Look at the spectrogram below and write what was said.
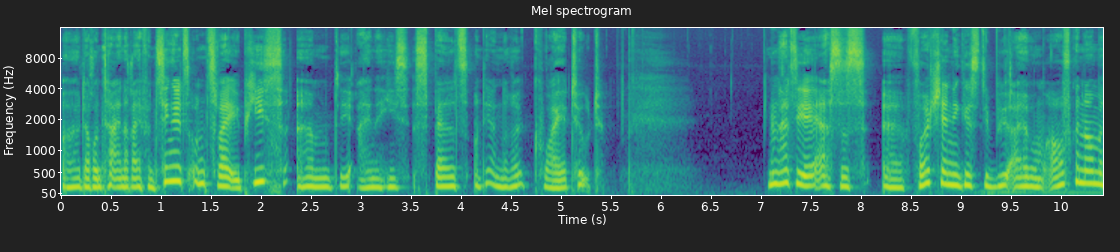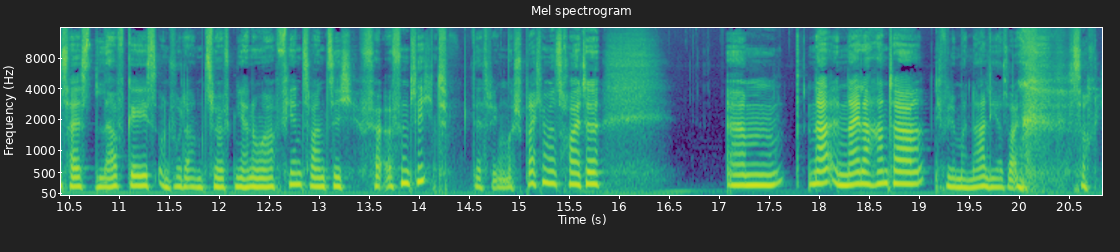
Äh, darunter eine Reihe von Singles und zwei EPs. Ähm, die eine hieß Spells und die andere Quietude. Nun hat sie ihr erstes äh, vollständiges Debütalbum aufgenommen. Es heißt Love Gaze und wurde am 12. Januar 2024 veröffentlicht. Deswegen besprechen wir es heute. Ähm, Na, Nyla Hunter, ich will immer Nalia sagen, sorry.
